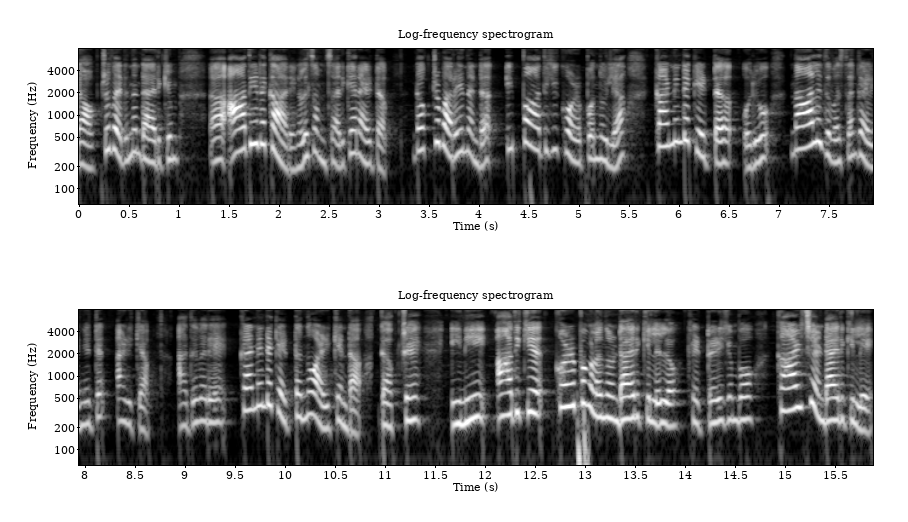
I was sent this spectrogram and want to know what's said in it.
ഡോക്ടർ വരുന്നുണ്ടായിരിക്കും ആദ്യയുടെ കാര്യങ്ങൾ സംസാരിക്കാനായിട്ട്. ഡോക്ടർ പറയുന്നുണ്ട് ഇപ്പൊ ആദിക്ക് കുഴപ്പമൊന്നുമില്ല. കണ്ണിന്റെ കെട്ട് ഒരു നാല് ദിവസം കഴിഞ്ഞിട്ട് അഴിക്കാം. അതുവരെ കണ്ണിന്റെ കെട്ടൊന്നും അഴിക്കണ്ട. ഡോക്ടറെ ഇനി ആദിക്ക് കുഴപ്പങ്ങളൊന്നും ഉണ്ടായിരിക്കില്ലല്ലോ. കെട്ടഴിക്കുമ്പോൾ കാഴ്ച ഉണ്ടായിരിക്കില്ലേ?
